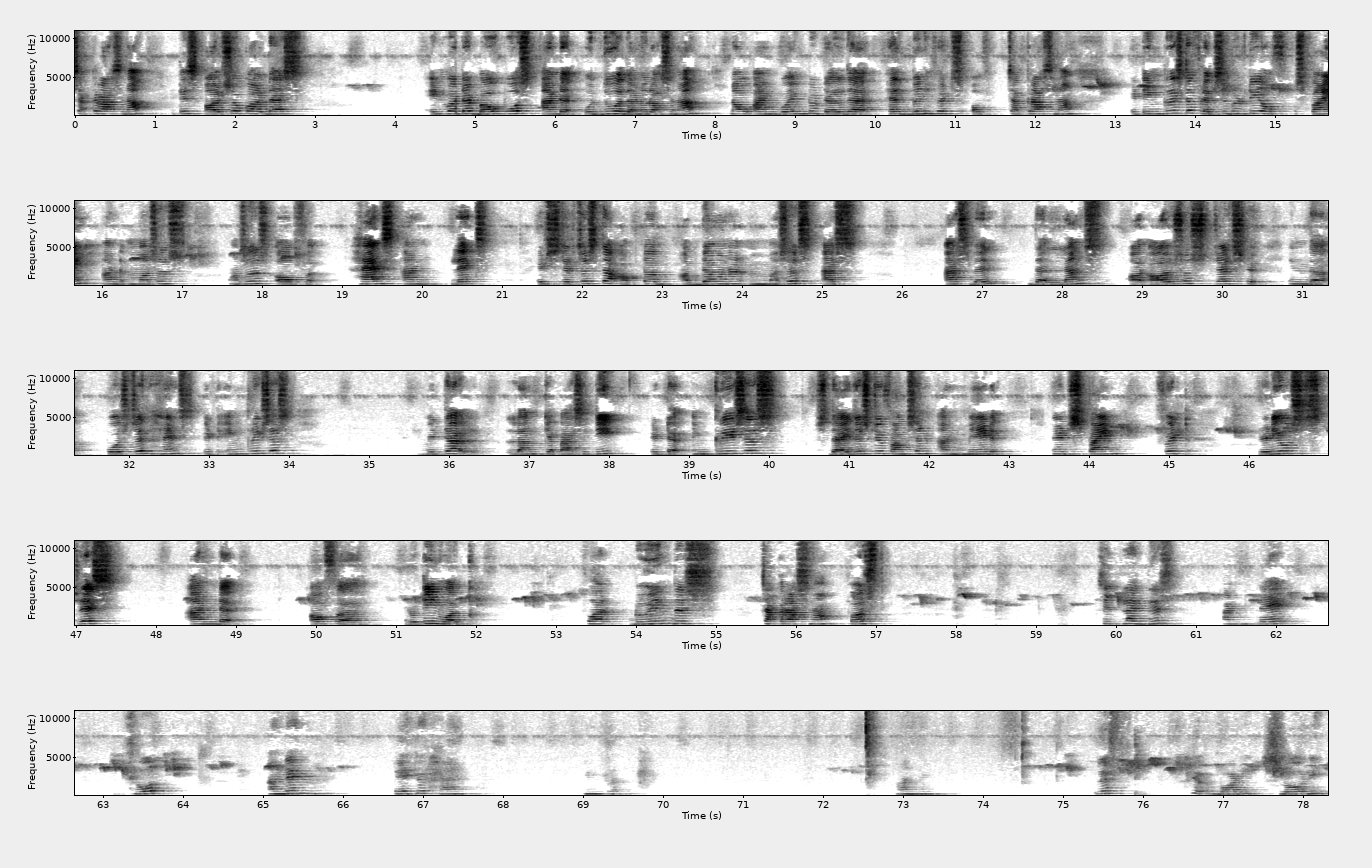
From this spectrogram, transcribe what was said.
Chakrasana. It is also called as inverted bow pose and Urdhva Dhanurasana. Now I am going to tell the health benefits of Chakrasana. It increases the flexibility of spine and muscles, muscles of hands and legs. It stretches the abdo- abdominal muscles as as well. The lungs are also stretched in the posture, hence, it increases vital lung capacity. It increases digestive function and made its spine fit, reduce stress and of uh, routine work. For doing this chakrasana, first sit like this and lay floor and then take your hand in front and then lift your body slowly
